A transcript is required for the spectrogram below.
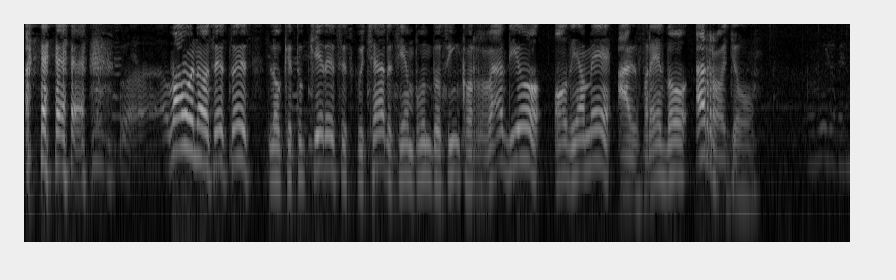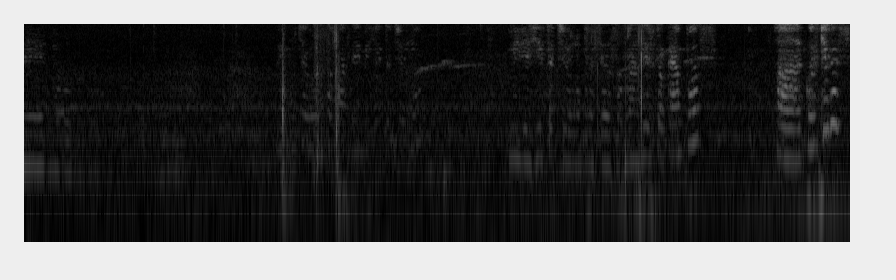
Vámonos, esto es lo que tú quieres escuchar, 100.5 Radio, Ódiame, Alfredo Arroyo. Puro veneno. Mucho gusto para ti, mijito chulo. Mi viejito chulo, precioso. Francisco Campos. Ah, ¿Cuál quieres?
